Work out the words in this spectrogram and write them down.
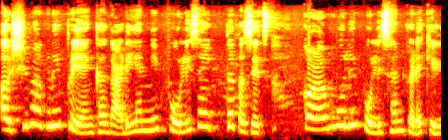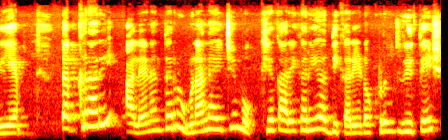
अशी मागणी प्रियंका गाडे यांनी पोलीस आयुक्त तसेच कळंबोली पोलिसांकडे केली आहे. तक्रारी आल्यानंतर रुग्णालयाचे मुख्य कार्यकारी अधिकारी डॉक्टर रितेश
